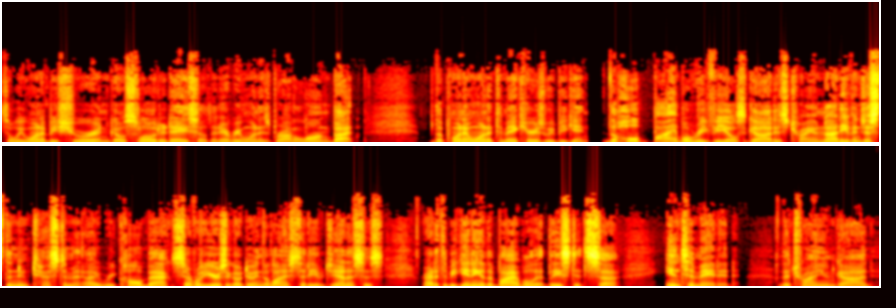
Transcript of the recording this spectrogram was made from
So we want to be sure and go slow today so that everyone is brought along. But the point I wanted to make here as we begin. The whole Bible reveals God is triune, not even just the New Testament. I recall back several years ago doing the life study of Genesis. Right at the beginning of the Bible, at least it's uh, intimated the triune God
